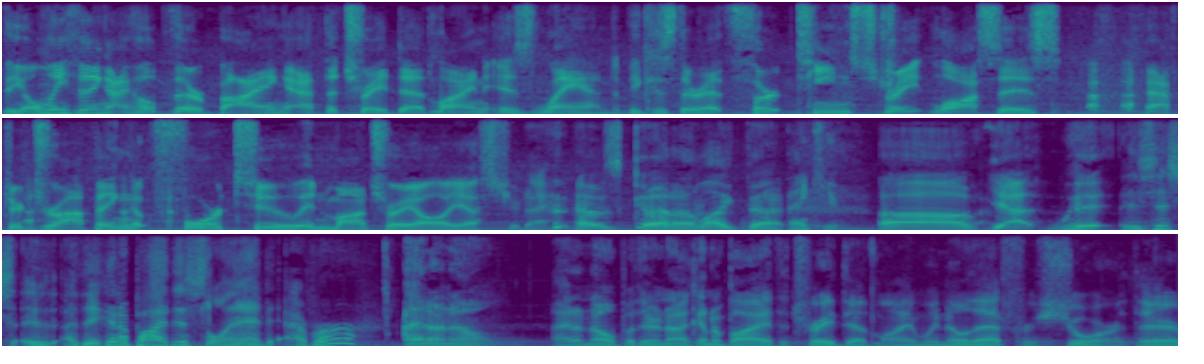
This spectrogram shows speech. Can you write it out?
The only thing I hope they're buying at the trade deadline is land because they're at 13 straight losses after dropping 4 2 in Montreal yesterday. that was good. I like that. Thank you. Uh, yeah, the- Is this, are they going to buy this land ever? I don't know. I don't know, but they're not going to buy at the trade deadline. We know that for sure. They're,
